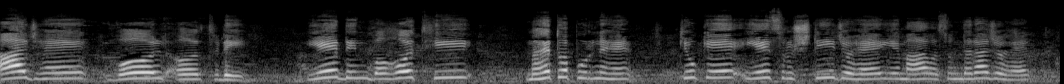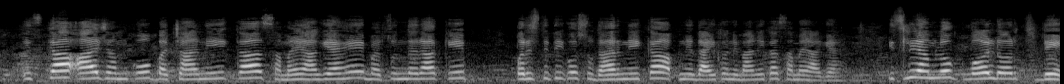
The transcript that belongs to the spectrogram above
आज है वर्ल्ड अर्थ डे ये दिन बहुत ही महत्वपूर्ण है, क्योंकि ये सृष्टि जो है, ये माँ वसुंधरा जो है, इसका आज हमको बचाने का समय आ गया है। वसुंधरा के परिस्थिति को सुधारने का, अपने दायित्व निभाने का समय आ गया है। इसलिए हम लोग वर्ल्ड अर्थ डे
